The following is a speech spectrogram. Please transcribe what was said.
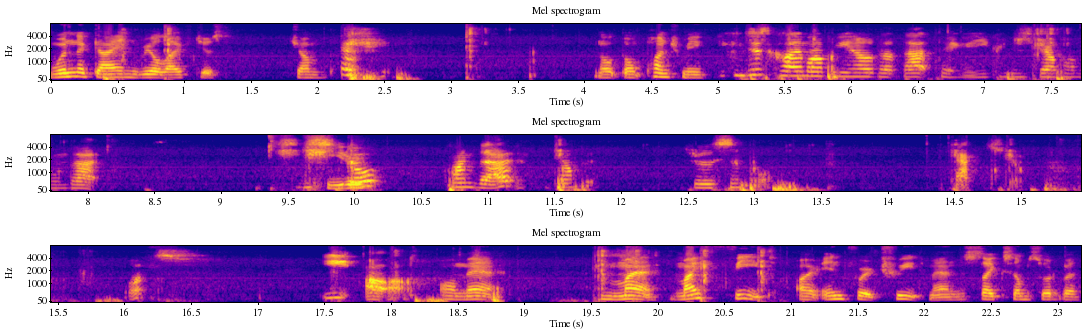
wouldn't a guy in real life just jump? No, don't punch me. You can just climb up, you know, that that thing, and you can just jump up on that. Just Cheater. Go, climb that, and jump it. It's really simple. Cactus jump. What? E ah. Oh man. Man, my feet are in for a treat, man. It's like some sort of a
